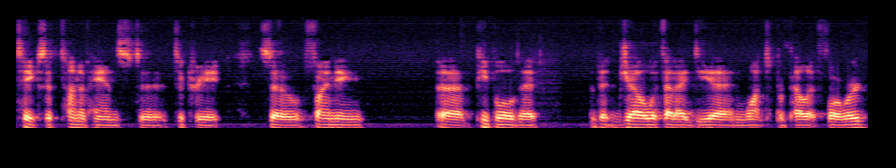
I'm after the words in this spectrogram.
takes a ton of hands to to create. So finding uh, people that that gel with that idea and want to propel it forward.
